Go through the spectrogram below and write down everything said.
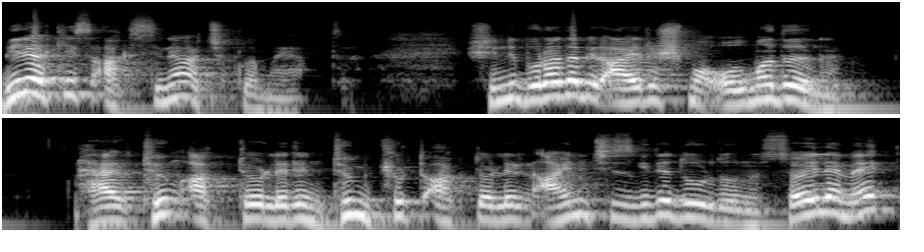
Bilakis aksine açıklama yaptı. Şimdi burada bir ayrışma olmadığını, her tüm aktörlerin, tüm Kürt aktörlerin aynı çizgide durduğunu söylemek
